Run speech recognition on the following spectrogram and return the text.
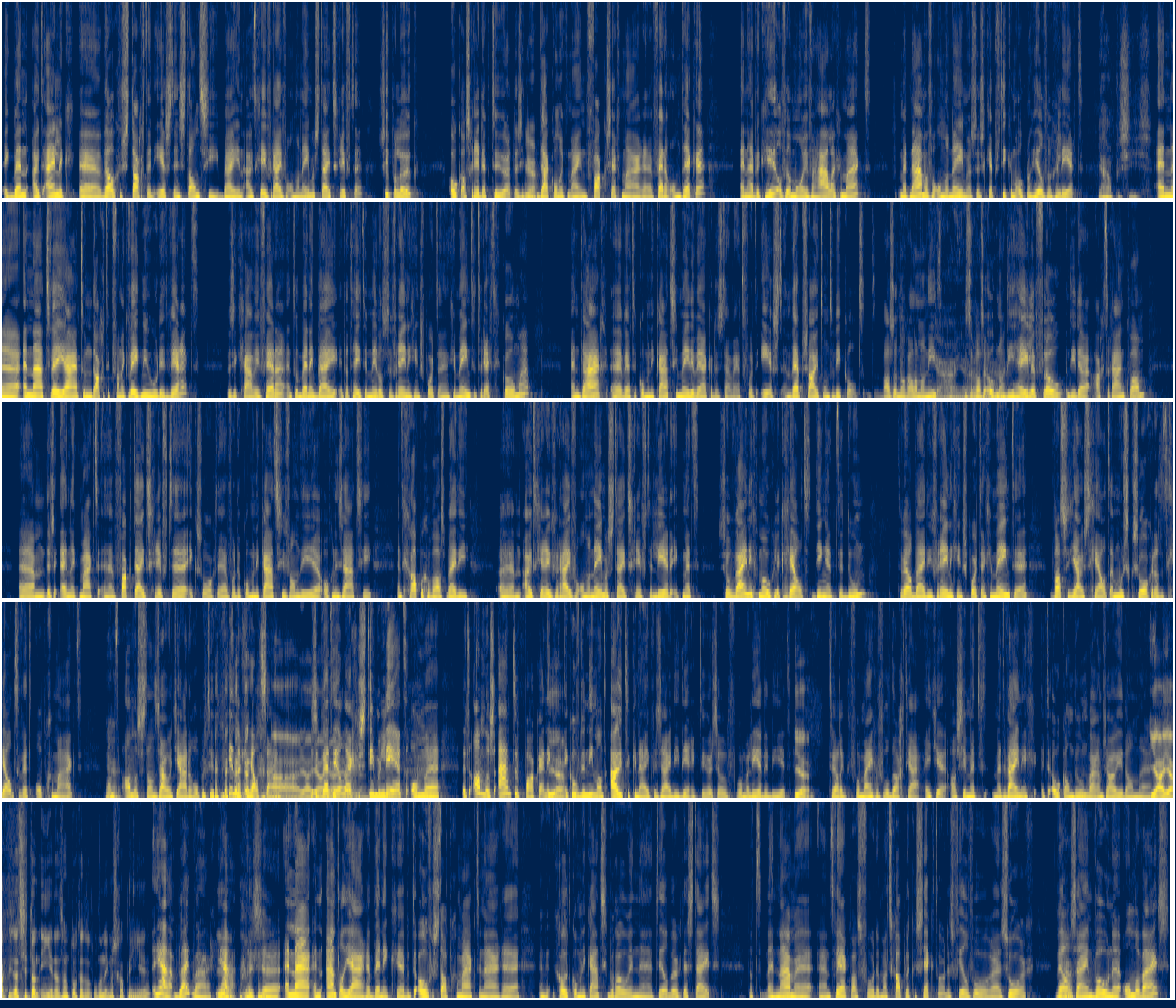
Ik ben uiteindelijk eh, wel gestart in eerste instantie bij een uitgeverij van ondernemerstijdschriften. Superleuk. Ook als redacteur. Dus ik, Ja. daar kon ik mijn vak zeg maar eh, verder ontdekken. En heb ik heel veel mooie verhalen gemaakt. Met name voor ondernemers. Dus ik heb stiekem ook nog heel veel geleerd. ja, precies. En, eh, en na twee jaar toen dacht ik van ik weet nu hoe dit werkt. Dus ik ga weer verder. En toen ben ik bij, dat heet inmiddels de Vereniging Sport en Gemeente terechtgekomen. En daar eh, werd de communicatiemedewerker, dus daar werd voor het eerst een website ontwikkeld. Dat was er nog allemaal niet. Ja, ja, dus er was ja. ook nog die hele flow die daar achteraan kwam. Ehm, dus, en ik maakte eh, vaktijdschriften. Ik zorgde voor de communicatie van die eh, organisatie. En het grappige was, bij die ehm, uitgeverij voor ondernemerstijdschriften leerde ik met zo weinig mogelijk geld dingen te doen. Terwijl bij die vereniging Sport en Gemeente was er juist geld en moest ik zorgen dat het geld werd opgemaakt. Want Ja. anders dan zou het jaar erop natuurlijk minder geld zijn. Ah, ja, dus ik werd heel erg gestimuleerd om eh, het anders aan te pakken. En ik, ik hoefde niemand uit te knijpen, zei die directeur. Zo formuleerde die het. Terwijl ik voor mijn gevoel dacht, ja, weet je, als je met, met weinig het ook kan doen, waarom zou je dan... eh, ja, ja, dat zit dan in je. Dat is dan toch dat ondernemerschap in je. hè? ja, blijkbaar. Ja. Ja. Dus, eh, en na een aantal jaren ben ik, heb ik de overstap gemaakt naar een groot communicatiebureau in Tilburg destijds. Dat met name aan het werk was voor de maatschappelijke sector. Dus veel voor eh, zorg, welzijn, wonen, onderwijs.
